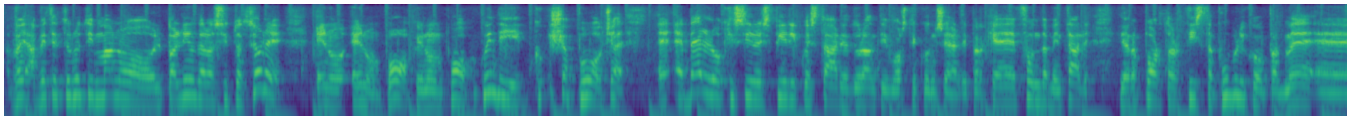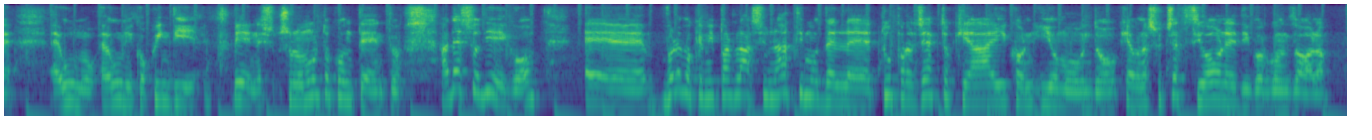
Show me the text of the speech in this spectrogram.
ave- avete tenuto in mano il pallino della situazione e, no- e non poco, e non poco. Quindi chapeau, cioè, è, è bello che si respiri quest'aria durante i vostri concerti perché è fondamentale. Il rapporto artista-pubblico per me è, è uno, è unico, quindi bene, sono molto contento. Adesso Diego, eh, volevo che mi parlassi un attimo del tuo progetto che hai con Io Mondo, che è un'associazione di Gorgonzola.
